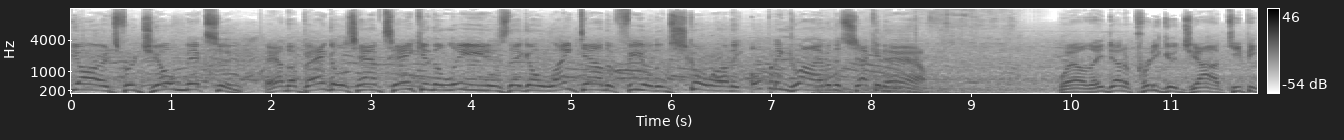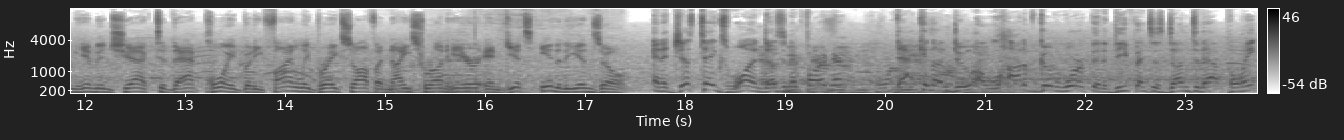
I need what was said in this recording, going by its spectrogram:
yards for Joe Mixon. And the Bengals have taken the lead as they go right down the field and score on the opening drive of the second half. Well, they've done a pretty good job keeping him in check to that point, but he finally breaks off a nice run here and gets into the end zone. And it just takes one, doesn't it, partner? That can undo a lot of good work that a defense has done to that point.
